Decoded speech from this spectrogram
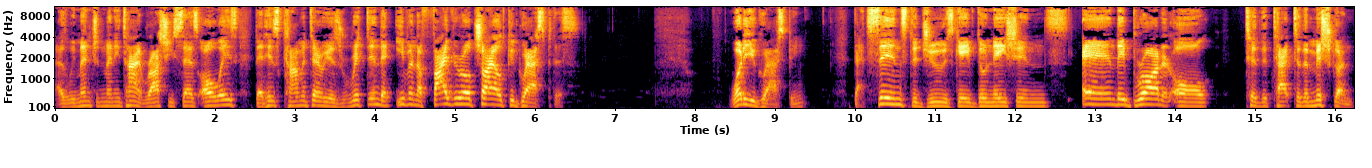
As we mentioned many times, Rashi says always that his commentary is written that even a five year old child could grasp this. What are you grasping? That since the Jews gave donations and they brought it all to the to the Mishkan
